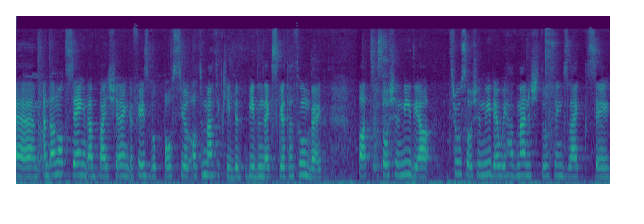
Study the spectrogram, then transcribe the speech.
Um, and I'm not saying that by sharing a Facebook post you'll automatically be, be the next Greta Thunberg, but social media, through social media, we have managed to do things like, say,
